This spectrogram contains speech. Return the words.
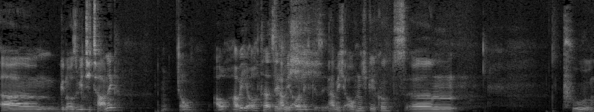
Ähm, genauso wie Titanic. Oh, auch, habe ich auch tatsächlich Habe ich auch nicht gesehen. Habe ich auch nicht geguckt. Ähm, puh.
